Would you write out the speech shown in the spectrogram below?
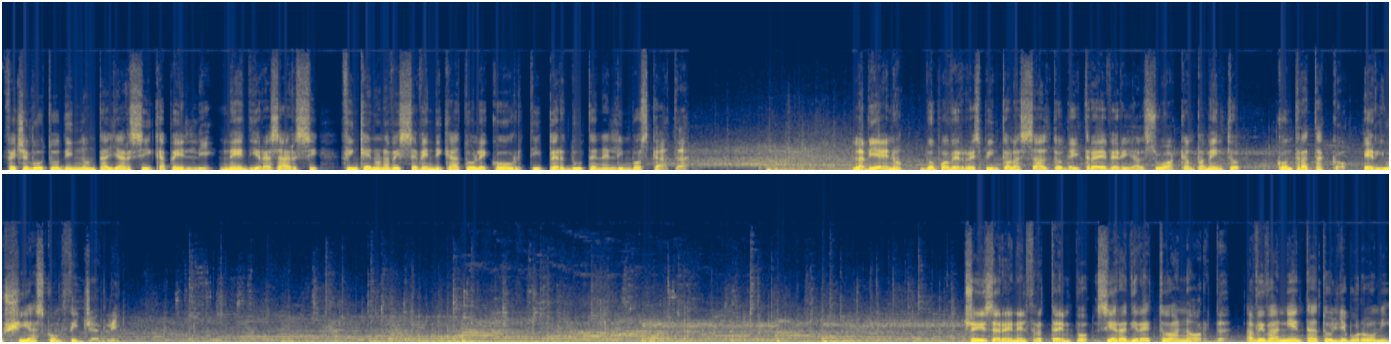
fece voto di non tagliarsi i capelli né di rasarsi finché non avesse vendicato le coorti perdute nell'imboscata. Labieno, dopo aver respinto l'assalto dei Treveri al suo accampamento, contrattaccò e riuscì a sconfiggerli. Cesare nel frattempo si era diretto a nord, aveva annientato gli Eburoni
